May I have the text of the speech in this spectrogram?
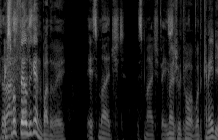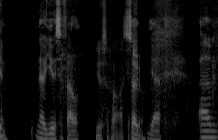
So XFL failed again, by the way. It's merged. It's merged basically. Merged with what? What the Canadian? No USFL. USFL. Okay, so sure. yeah, um,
